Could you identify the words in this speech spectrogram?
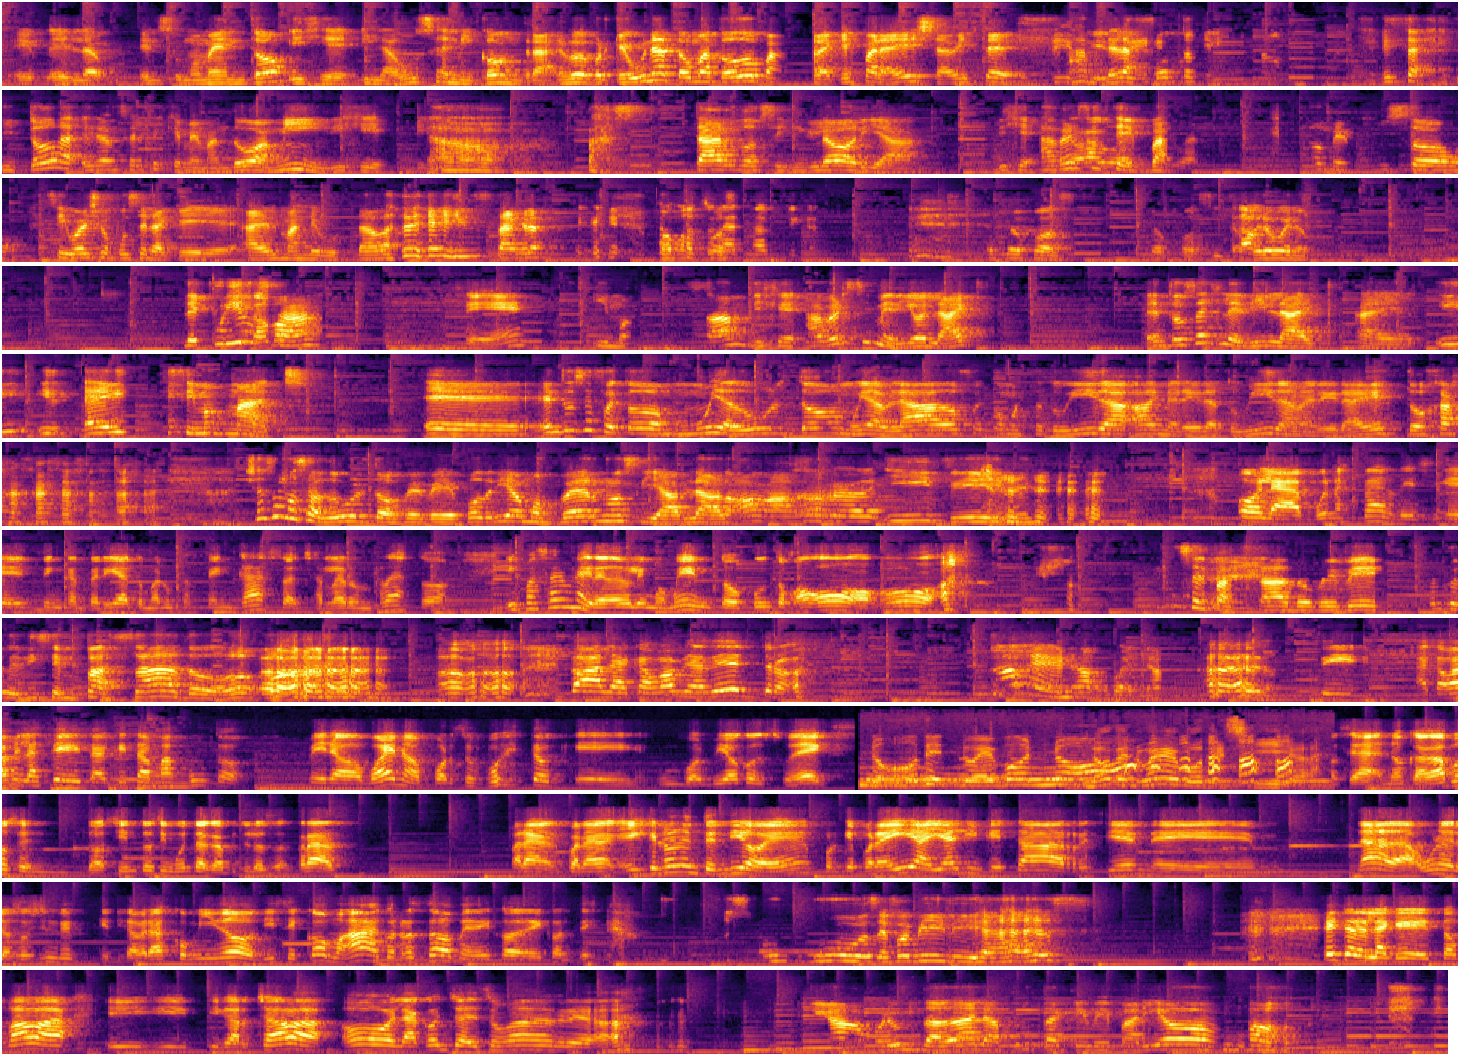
en, la- en su momento y dije, y la usa en mi contra. Porque una toma todo pa- para que es para ella, ¿viste? Sí, ah, sí, mirá la sí. foto que. Esa, y todas eran selfies que me mandó a mí. Dije, ah, bastardo sin gloria. Dije, a ver si te va. Me puso. Sí, igual yo puse la que a él más le gustaba de Instagram. Somos una tóxica. Propósito, a propósito. No. Pero bueno. De curiosa Sí. y morbosa, dije, a ver si me dio like. Entonces le di like a él y, y- e hicimos match. Eh, entonces fue todo muy adulto, muy hablado, fue cómo está tu vida, ay, me alegra tu vida, me alegra esto, ja, ja, ja, ja, ja, ja, ja. Ya somos adultos, bebé, podríamos vernos y hablar. Y fin. Hola, buenas tardes. Eh, ¿Te encantaría tomar un café en casa, charlar un rato y pasar un agradable momento junto con... Oh, oh. Es el pasado, bebé. Cuando le dicen pasado. Oh, Dale, acabame adentro. bueno, bueno. bueno. Sí, acabame las tetas, que está más puto. Pero bueno, por supuesto que volvió con su ex. No, de nuevo no. No de nuevo, decía. O sea, nos cagamos en 250 capítulos atrás. Para, para el que no lo entendió, ¿eh? Porque por ahí hay alguien que está recién... eh, nada, uno de los oyentes que te habrás comido dice, ¿cómo? Ah, con razón me dejó de contestar. Uh, se fue Milias. Esta era la que tomaba y, y, y garchaba. Oh, la concha de su madre. Tiraba por un dada la puta que me parió.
